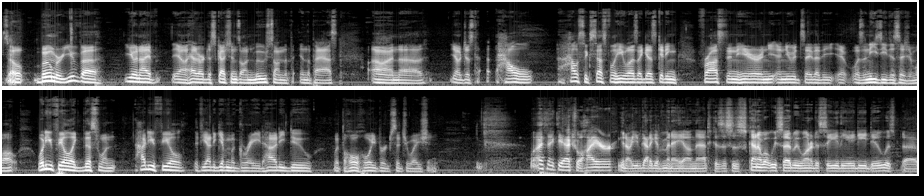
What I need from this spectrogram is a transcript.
So, Boomer, you've uh, you and I have you know had our discussions on Moos on the in the past on uh, you know just how how successful he was. I guess getting Frost in here, and and you would say that he, it was an easy decision. Well, what do you feel like this one? How do you feel if you had to give him a grade? How did he do with the whole Hoiberg situation? Well, I think the actual hire, you know, you've got to give him an A on that because this is kind of what we said we wanted to see the AD do was uh,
